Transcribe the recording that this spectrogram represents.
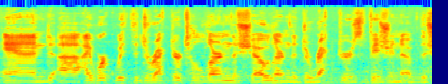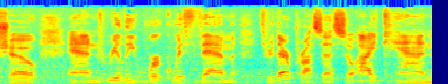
And uh, I work with the director to learn the show, learn the director's vision of the show, and really work with them through their process so I can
